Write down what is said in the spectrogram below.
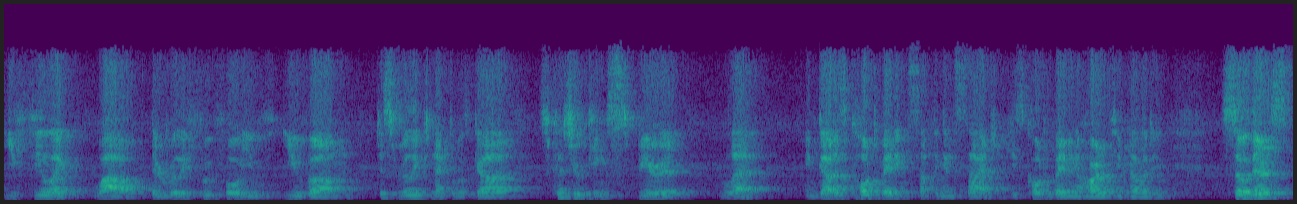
you feel like, wow, they're really fruitful, you've, you've um, just really connected with God, it's because you're being Spirit-led. And God is cultivating something inside you. He's cultivating a heart of humility. So there's,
